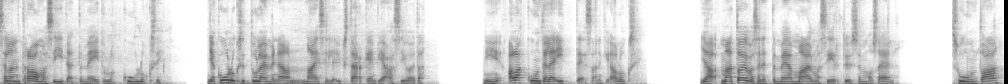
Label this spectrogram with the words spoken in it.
sellainen trauma siitä, että me ei tulla kuulluksi. Ja kuulluksi tuleminen on naisille yksi tärkeimpiä asioita. niin ala kuuntele ittees ainakin aluksi. Ja mä toivoisin, että meidän maailma siirtyy semmoiseen suuntaan,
